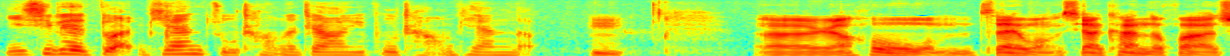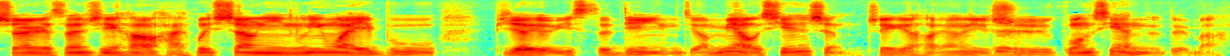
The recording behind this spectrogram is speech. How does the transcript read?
一系列短片组成的这样一部长片的。嗯，呃，然后我们再往下看的话，十二月三十一号还会上映另外一部比较有意思的电影，叫《妙先生》，这个好像也是光线的，对吧？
